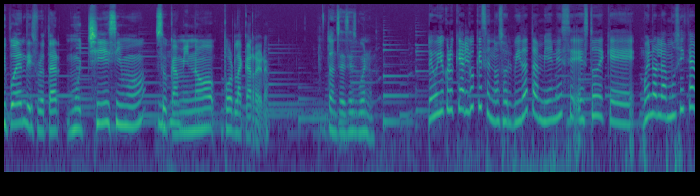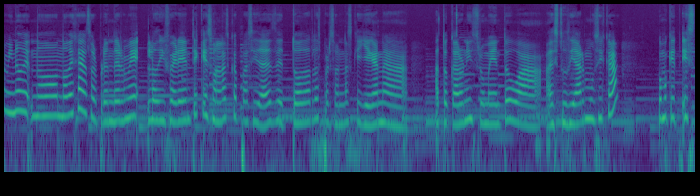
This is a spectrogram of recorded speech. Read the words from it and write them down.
y pueden disfrutar muchísimo su camino por la carrera. Entonces es bueno. Luego yo creo que algo que se nos olvida también es esto de que, bueno, la música a mí no, de- no, no deja de sorprenderme lo diferente que son las capacidades de todas las personas que llegan a, a tocar un instrumento o a, a estudiar música. Como que es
